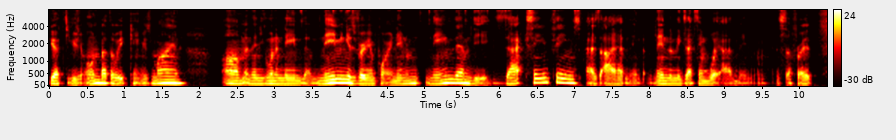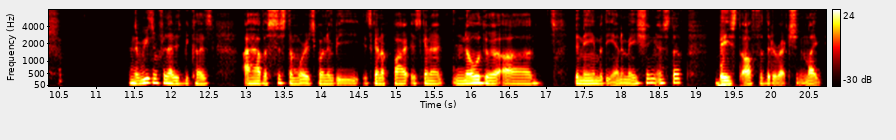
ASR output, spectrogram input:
You have to use your own, by the way, you can't use mine. Um, and then you want to name them. Naming is very important. Name, name them the exact same things as I have named them. Name them the exact same way I have named them and stuff, right? And the reason for that is because I have a system where it's going to be, it's going to fire, it's going to know the, uh, the name of the animation and stuff based off of the direction. Like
